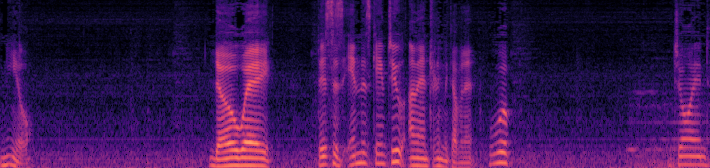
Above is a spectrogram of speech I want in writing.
Neil. No way. This is in this game too? I'm entering the Covenant. Whoop. Joined.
